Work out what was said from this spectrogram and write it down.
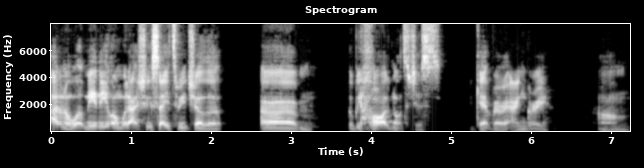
I don't know what me and Elon would actually say to each other. Um, it'd be hard not to just get very angry. Um,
